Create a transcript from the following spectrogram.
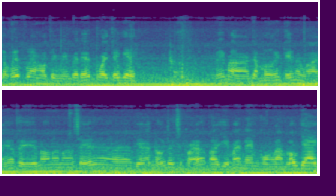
cho phép họ tiền miền PDF quay trở về. Nếu mà dầm mưa cái kiểu này hoài thì nó nó nó sẽ à, dễ ảnh hưởng đến sức khỏe. Tại vì mấy anh em còn làm lâu dài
